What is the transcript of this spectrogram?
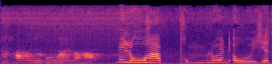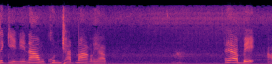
มันข้างมันอยู่ตรงไหนแล้วครับไม่รู้ครับ ผมรู้อันโอ้ยเชียตะกี้นี้หน้าคุณชัดมากเลยครับไอ้อาเบะอะ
